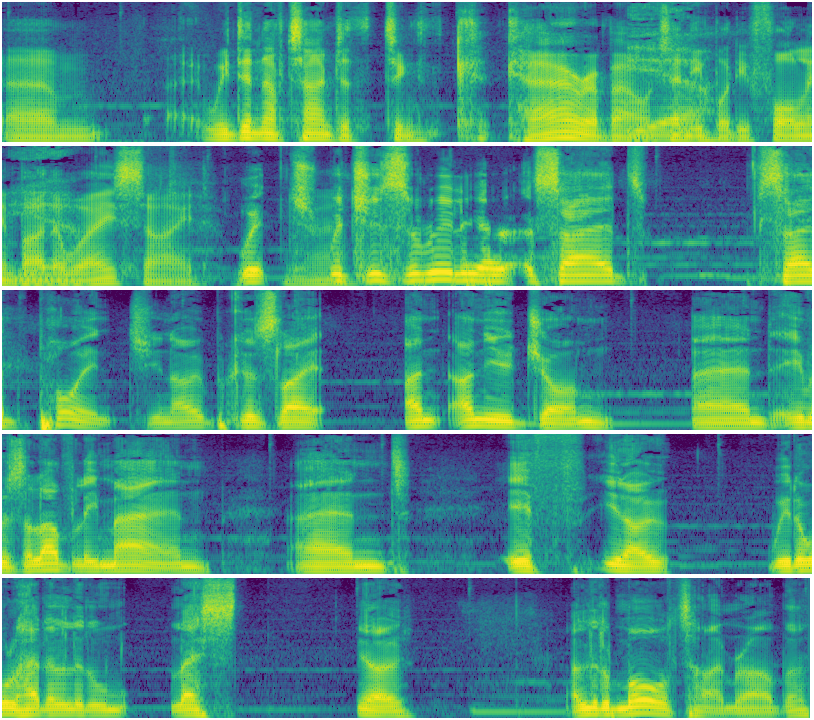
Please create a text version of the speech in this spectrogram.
um, we didn't have time to, to care about Yeah, anybody falling by the wayside. Which which is a really a, a sad sad point you know because like I, I knew john and he was a lovely man and if you know we'd all had a little less you know a little more time rather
